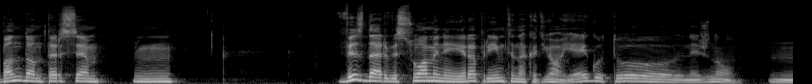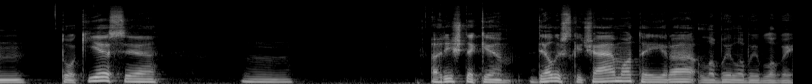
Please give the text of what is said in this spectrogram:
bandom tarsi mm, vis dar visuomenė yra priimtina, kad jo, jeigu tu, nežinau, mm, tuokiesi mm, ar išteki dėl išskaičiavimo, tai yra labai labai blogai.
